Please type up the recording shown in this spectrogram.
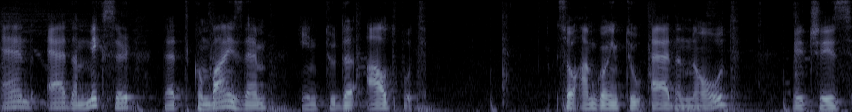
and add a mixer that combines them into the output. So I'm going to add a node, which is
